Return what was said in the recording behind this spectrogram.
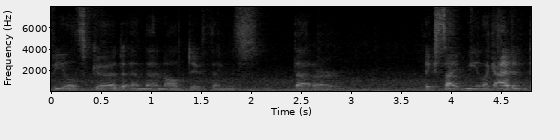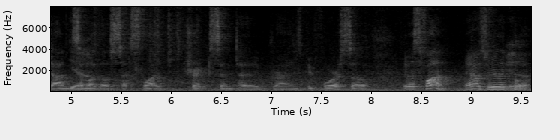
feels good, and then I'll do things that are excite me. Like I hadn't done some of those slide tricks into grinds before, so it was fun. Yeah, it was really cool.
